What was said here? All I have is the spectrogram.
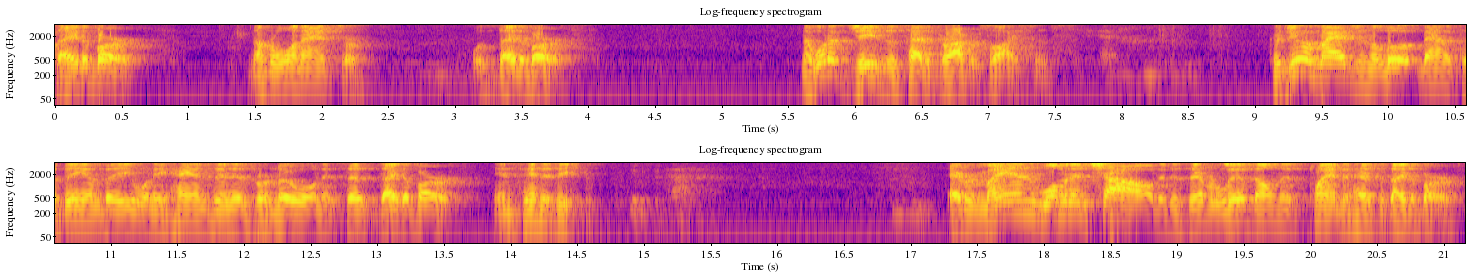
Date of birth. Number one answer was date of birth. Now, what if Jesus had a driver's license? Could you imagine the look down at the DMV when he hands in his renewal and it says date of birth, infinity? Every man, woman, and child that has ever lived on this planet has a date of birth.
